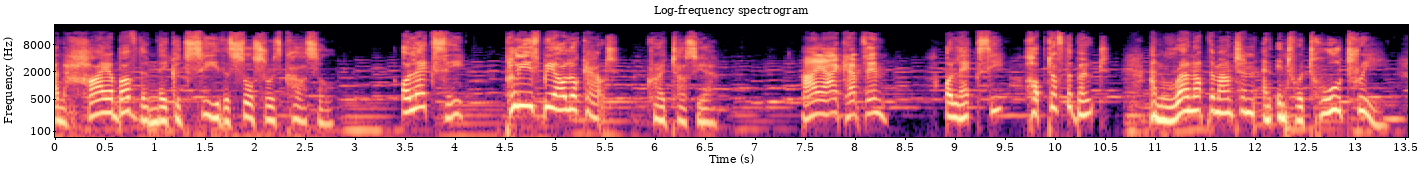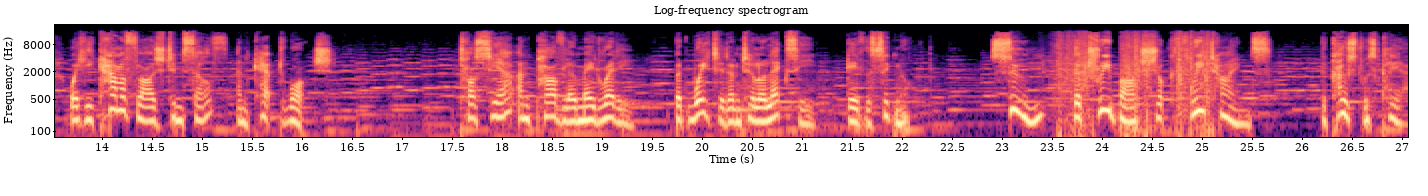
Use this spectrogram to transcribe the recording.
and high above them they could see the sorcerer's castle. Alexei, please be our lookout, cried Tosya. Aye, aye, Captain. Alexei hopped off the boat and ran up the mountain and into a tall tree where he camouflaged himself and kept watch. Tosya and Pavlo made ready, but waited until Alexei gave the signal. Soon, the tree branch shook three times. The coast was clear.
